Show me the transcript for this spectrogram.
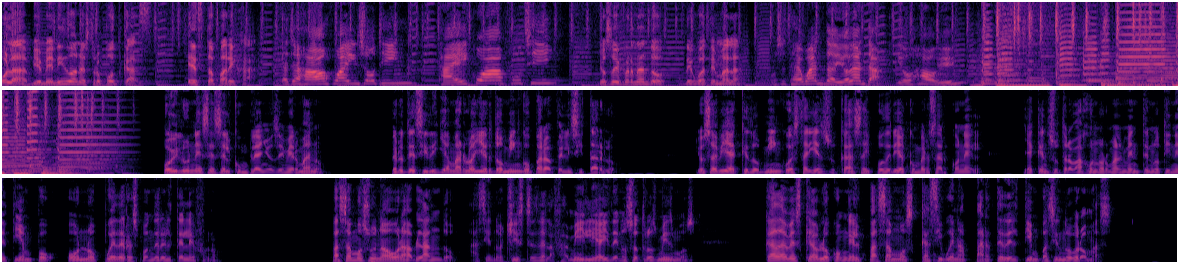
Hola, bienvenido a nuestro podcast, Esta Pareja. Yo soy Fernando, de Guatemala. Hoy lunes es el cumpleaños de mi hermano, pero decidí llamarlo ayer domingo para felicitarlo. Yo sabía que domingo estaría en su casa y podría conversar con él, ya que en su trabajo normalmente no tiene tiempo o no puede responder el teléfono. Pasamos una hora hablando, haciendo chistes de la familia y de nosotros mismos. Cada vez que hablo con él pasamos casi buena parte del tiempo haciendo bromas.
